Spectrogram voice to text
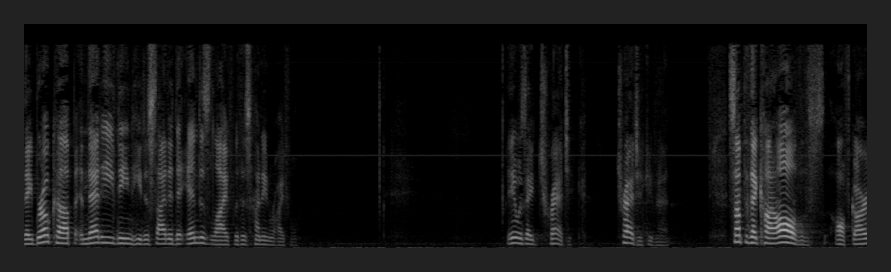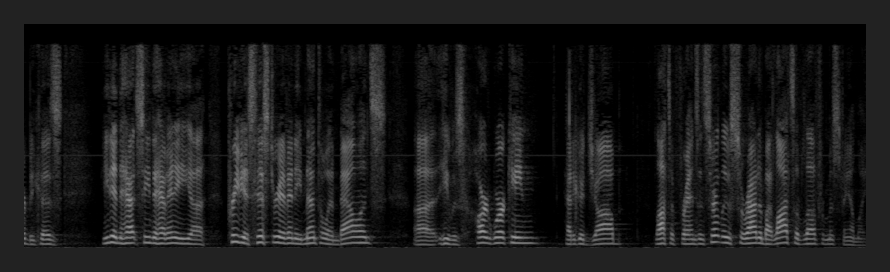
they broke up, and that evening he decided to end his life with his hunting rifle. It was a tragic, tragic event. Something that caught all of us off guard because he didn't have, seem to have any uh, previous history of any mental imbalance. Uh, he was hardworking, had a good job, lots of friends, and certainly was surrounded by lots of love from his family.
